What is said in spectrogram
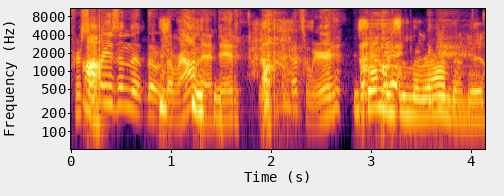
For some Huh. reason, the, the, the round ended. That's weird. for some reason, the round ended.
